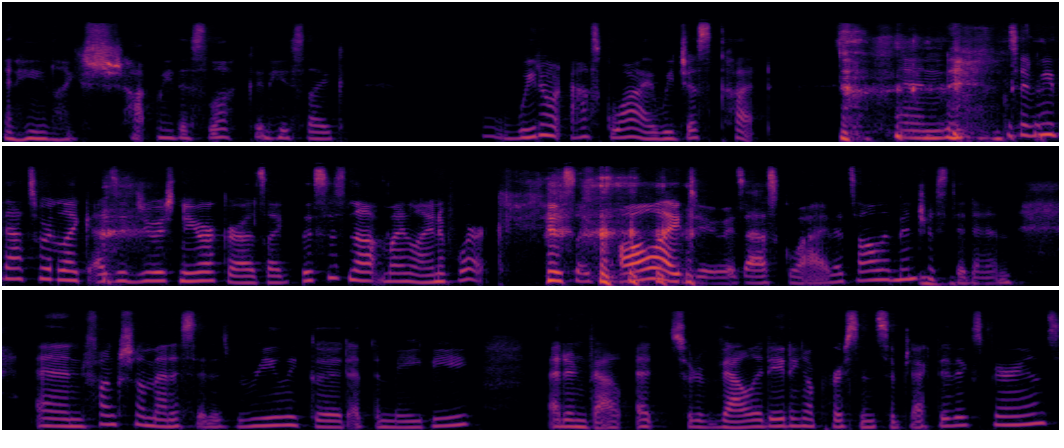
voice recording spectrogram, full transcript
And he like shot me this look and he's like, we don't ask why, we just cut. And to me, that's where, like, as a Jewish New Yorker, I was like, this is not my line of work. It's like all I do is ask why. That's all I'm mm-hmm. interested in. And functional medicine is really good at the maybe, at, inval- at sort of validating a person's subjective experience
